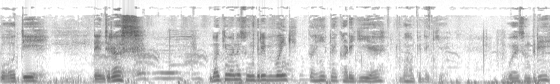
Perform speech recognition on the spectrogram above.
बहुत ही डेंजरस बाकी मैंने सुंदरी भी वहीं कहीं पे खड़ी की है। वहाँ पे देखिए। वो है सुंदरी।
